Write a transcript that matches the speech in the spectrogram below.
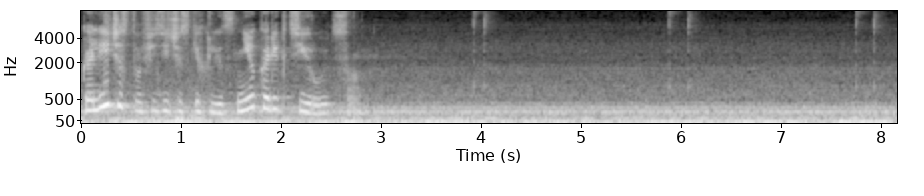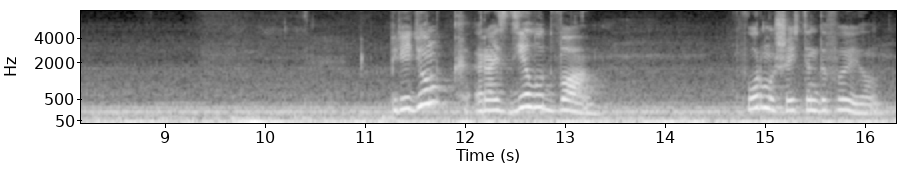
количество физических лиц не корректируется. Перейдем к разделу 2 формы 6 НДФЛ.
